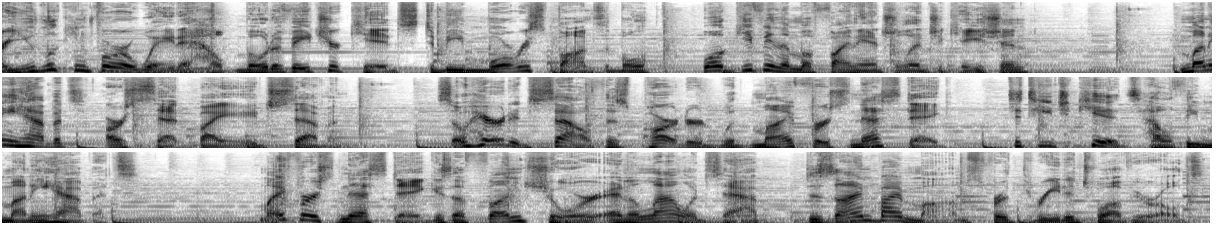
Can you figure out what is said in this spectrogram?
are you looking for a way to help motivate your kids to be more responsible while giving them a financial education? Money habits are set by age seven. So Heritage South has partnered with My First Nest Egg to teach kids healthy money habits. My First Nest Egg is a fun chore and allowance app designed by moms for 3 to 12 year olds.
